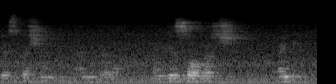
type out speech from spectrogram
discussion and uh, thank you so much. Thank you.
